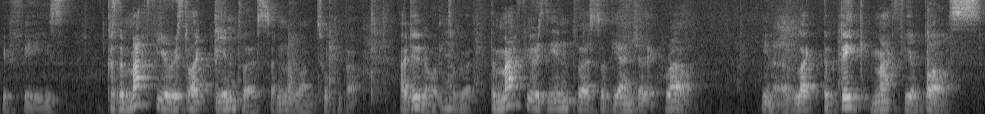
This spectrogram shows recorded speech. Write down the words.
your fees. Because the mafia is like the inverse, I don't know what I'm talking about. I do know what I'm talking about. The mafia is the inverse of the angelic realm. You know, like the big mafia boss,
